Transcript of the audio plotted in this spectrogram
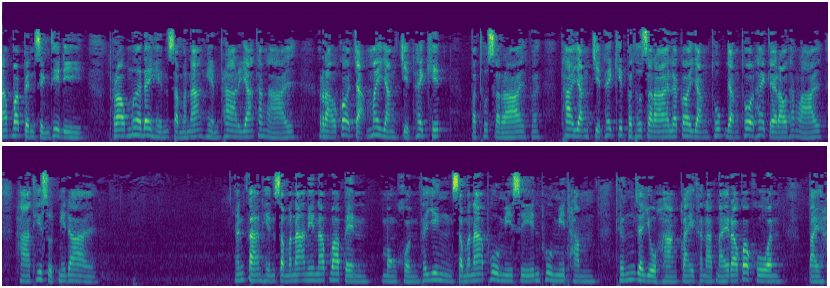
นับว่าเป็นสิ่งที่ดี เพราะเมื่อได้เห็นสมณะเห็นพระอริยะทั้งหลาย เราก็จะไม่ยังจิตให้คิด ปัทุสร้ายถ้ายังจิตให้คิดปัทุสร้าย แล้วก็ยังทุกข์ยังโทษให้แก่เราทั้งหลาย หาที่สุดไม่ได้นั้นการเห็นสมณะนี้นับว่าเป็นมงคล ถ้ายิ่งสมณะผู้มีศีลผู้มีธรรม ถึงจะอยู่ห่างไกลขนาดไหนเราก็ควรไปห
